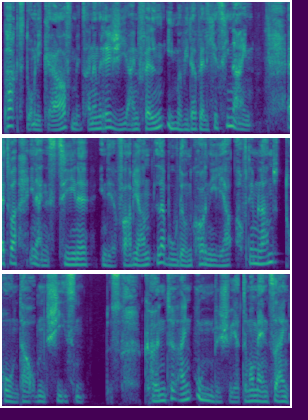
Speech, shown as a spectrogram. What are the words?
packt Dominik Graf mit seinen Regieeinfällen immer wieder welches hinein. Etwa in eine Szene, in der Fabian, Labude und Cornelia auf dem Land Tontauben schießen. Das könnte ein unbeschwerter Moment sein,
